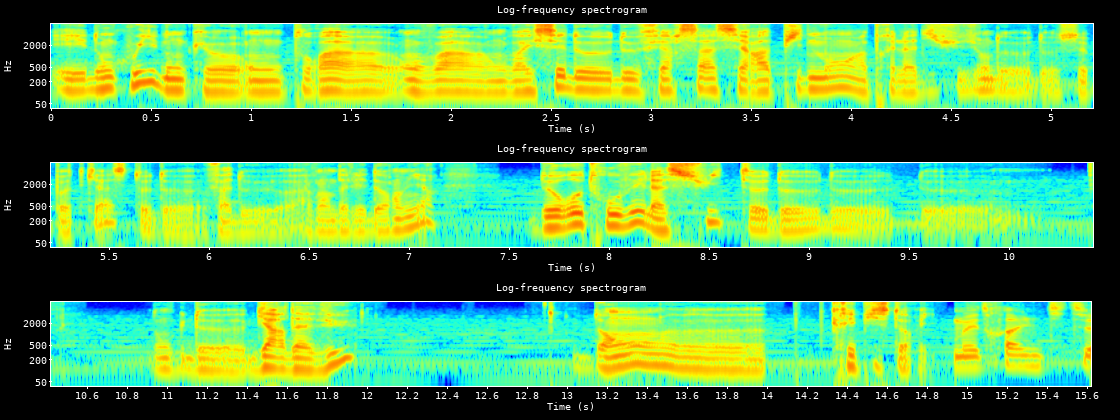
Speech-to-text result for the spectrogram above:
Et donc oui, donc on pourra, on va, on va essayer de, de faire ça assez rapidement après la diffusion de, de ce podcast, de, enfin de, avant d'aller dormir, de retrouver la suite de- donc de garde à vue dans euh, Creepy Story. On mettra une petite,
